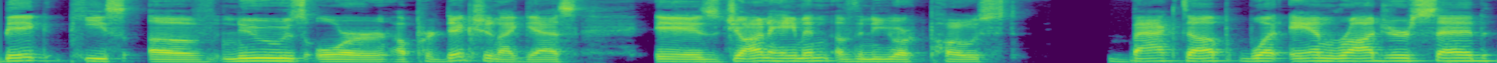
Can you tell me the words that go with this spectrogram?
big piece of news or a prediction, I guess, is Jon Heyman of the New York Post backed up what Anne Rogers said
